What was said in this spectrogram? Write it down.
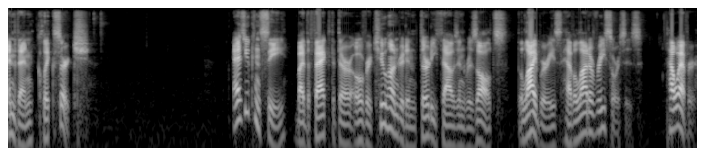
and then click search. As you can see, by the fact that there are over 230,000 results, the libraries have a lot of resources. However,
